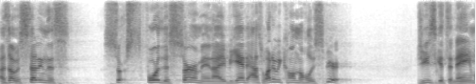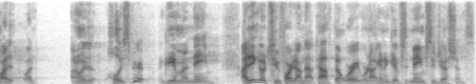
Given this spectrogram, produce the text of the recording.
As I was studying this for this sermon, I began to ask, why do we call him the Holy Spirit? Jesus gets a name. Why, why, I don't know, Holy Spirit. I give him a name. I didn't go too far down that path, don't worry. We're not going to give name suggestions.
